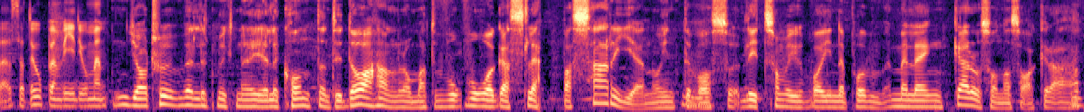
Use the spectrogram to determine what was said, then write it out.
här, sätta ihop en video. Men... Jag tror väldigt mycket när det gäller content idag handlar om att våga släppa sargen och inte mm. vara så, lite som vi var inne på med länkar och sådana saker. Att mm.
